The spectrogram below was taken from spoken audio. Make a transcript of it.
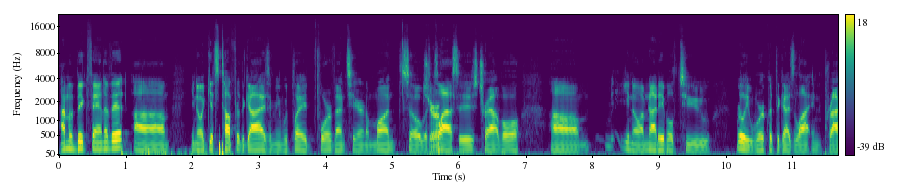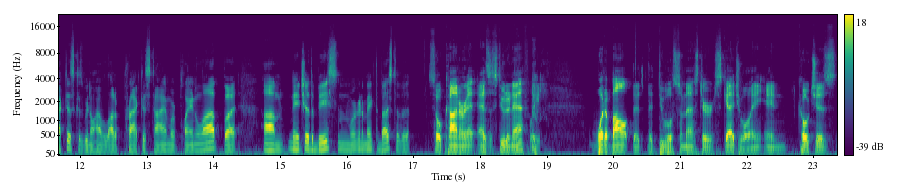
I'm a big fan of it. Um, you know, it gets tough for the guys. I mean, we played four events here in a month, so with Sure. classes, travel, um, you know, I'm not able to really work with the guys a lot in practice because we don't have a lot of practice time. We're playing a lot, but um, nature of the beast, and we're going to make the best of it. So, Connor, as a student athlete, what about the, the dual semester schedule? And, and coaches,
